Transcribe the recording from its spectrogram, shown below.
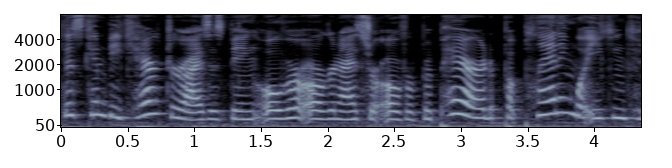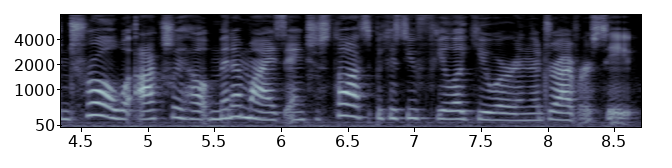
This can be characterized as being over organized or over prepared, but planning what you can control will actually help minimize anxious thoughts because you feel like you are in the driver's seat.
